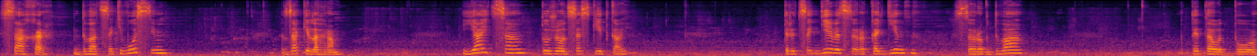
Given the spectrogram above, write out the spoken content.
Сахар 28 за кілограм. Яйця, теж оце скидка. 39, 41, 42. Вот это вот по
